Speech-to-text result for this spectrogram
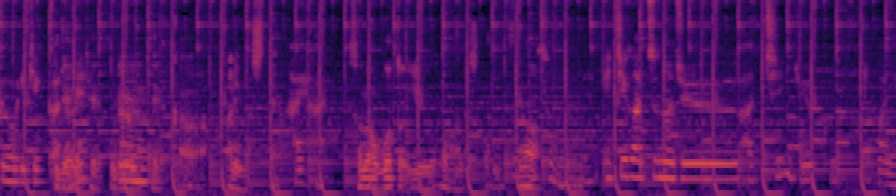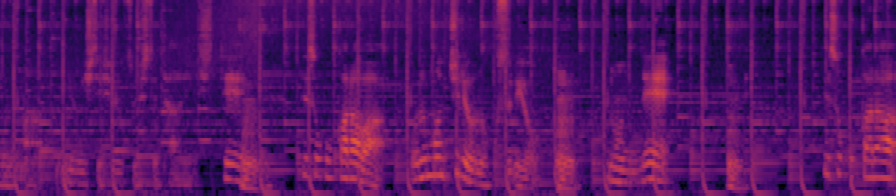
病理結果でね。病理結うん。病理結果がありまして、はいはい。その後というお話なんですが、そうだね。1月の1819とかに、まあ、入院して手術して退院して、うん、でそこからはホルモン治療の薬をうん、飲んでうん、でそこから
